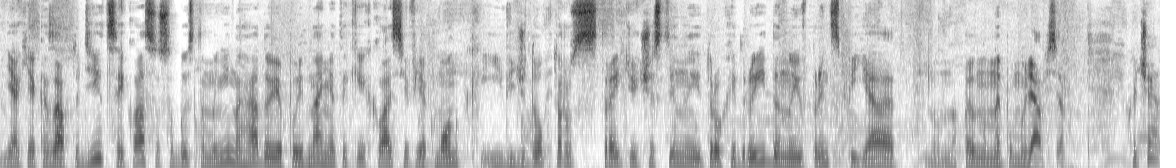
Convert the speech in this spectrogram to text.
як я казав тоді, цей клас особисто мені нагадує поєднання таких класів, як Монк і Віч Доктор з третьої частини і трохи друїда, ну і в принципі я ну, напевно не помилявся. Хоча,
